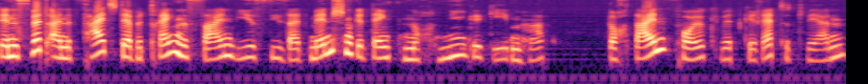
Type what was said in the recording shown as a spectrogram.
Denn es wird eine Zeit der Bedrängnis sein, wie es sie seit Menschengedenken noch nie gegeben hat. Doch dein Volk wird gerettet werden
